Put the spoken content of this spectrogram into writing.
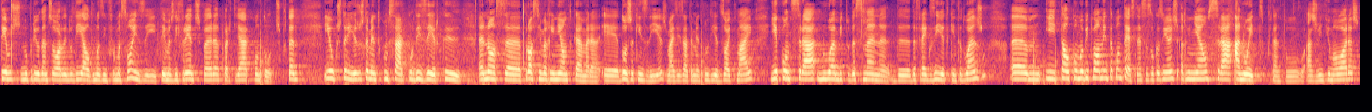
temos, no período antes da ordem do dia, algumas informações e temas diferentes para partilhar com todos. Portanto, eu gostaria justamente de começar por dizer que a nossa próxima reunião de Câmara é de hoje a 15 dias, mais exatamente no dia 18 de maio, e acontecerá no âmbito da Semana de, da Freguesia de Quinta do Anjo, um, e, tal como habitualmente acontece nessas ocasiões, a reunião será à noite, portanto, às 21 horas,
